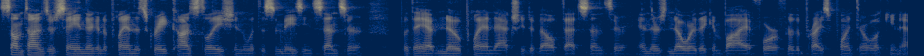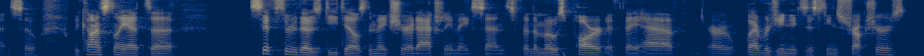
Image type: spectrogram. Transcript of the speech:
Sometimes they're saying they're going to plan this great constellation with this amazing sensor, but they have no plan to actually develop that sensor, and there's nowhere they can buy it for for the price point they're looking at. So we constantly have to sift through those details to make sure it actually makes sense. For the most part, if they have are leveraging existing structures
